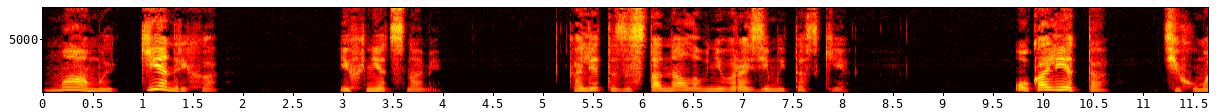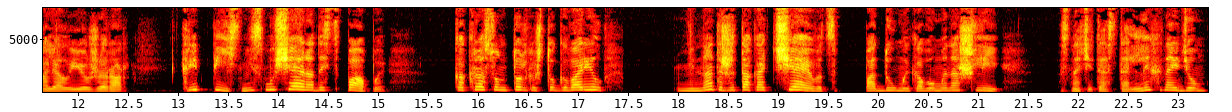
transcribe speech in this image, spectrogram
«Мамы, Генриха!» «Их нет с нами». Калетта застонала в невыразимой тоске. «О, Калетта!» — тихо умолял ее Жерар — Крепись, не смущай радость папы. Как раз он только что говорил, не надо же так отчаиваться, подумай, кого мы нашли. Значит, и остальных найдем.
